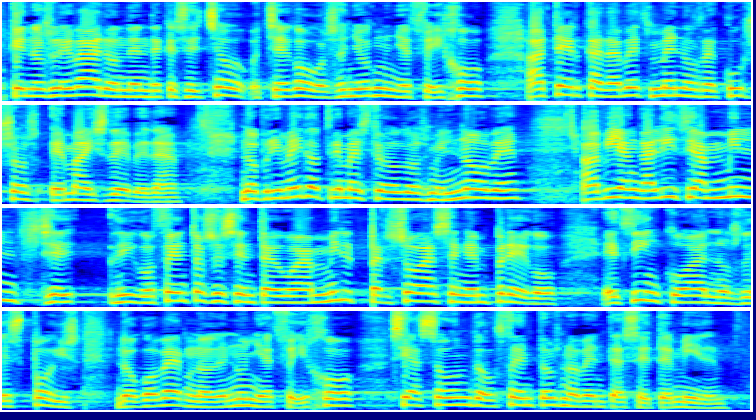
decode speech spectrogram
que nos levaron dende que se chegou o señor Núñez Feijó a ter cada vez menos recursos e máis débeda. No primeiro trimestre do 2009 había en Galicia 1.161.000 persoas en emprego e cinco anos despois do goberno de Núñez Feijó xa son 297.000.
